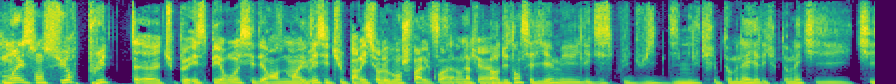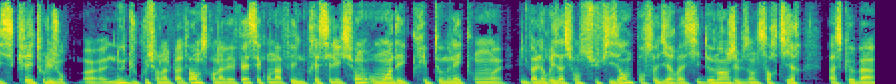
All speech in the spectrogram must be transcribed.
moins elles sont sûres, plus euh, tu peux espérer aussi des rendements élevés si tu paries sur le bon cheval. Quoi. Donc, la euh, plupart du temps, c'est lié, mais il existe plus de 8, 10 000 crypto-monnaies. Il y a des crypto-monnaies qui, qui se créent tous les jours. Euh, nous, du coup, sur notre plateforme, ce qu'on avait fait, c'est qu'on a fait une présélection, au moins des crypto-monnaies qui ont une valorisation suffisante pour se dire, bah, si demain j'ai besoin de sortir, parce que bah,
